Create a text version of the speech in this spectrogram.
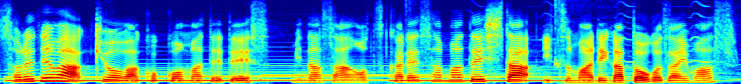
それでは今日はここまでです。皆さんお疲れ様でした。いつもありがとうございます。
